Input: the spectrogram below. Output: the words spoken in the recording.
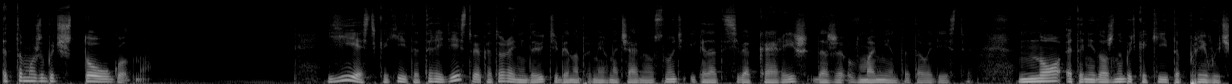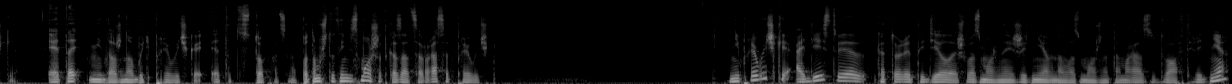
Это может быть что угодно – есть какие-то три действия, которые не дают тебе, например, ночами уснуть, и когда ты себя коришь даже в момент этого действия. Но это не должны быть какие-то привычки. Это не должно быть привычкой, это сто процентов, потому что ты не сможешь отказаться в раз от привычки. Не привычки, а действия, которые ты делаешь, возможно, ежедневно, возможно, там раз в два, в три дня,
